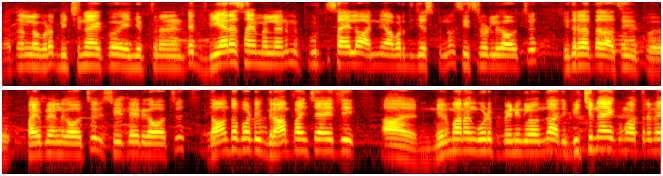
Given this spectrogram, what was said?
గతంలో కూడా బిచ్చు నాయక్ ఏం చెప్తున్నానంటే బీఆర్ఎస్ హైమల్లోనే మేము పూర్తి స్థాయిలో అన్ని అభివృద్ధి చేసుకున్నాం. సిసి రోడ్లు కావచ్చు ఇతర పైప్ లైన్లు కావచ్చు స్ట్రీట్ లైట్ కావచ్చు. దాంతోపాటు గ్రామ పంచాయతీ ఆ నిర్మాణం కూడా పెండింగ్లో పెండింగ్లో ఉంది. అది బిచ్చు నాయక్ మాత్రమే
